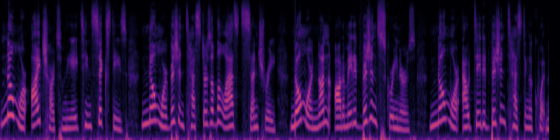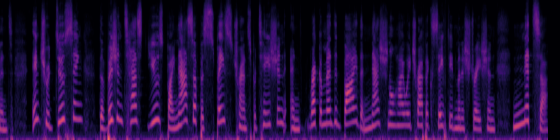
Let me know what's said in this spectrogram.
No more eye charts from the 1860s. No more vision testers of the last century. No more non automated vision screeners. No more outdated vision testing equipment. Introducing the vision test used by NASA for space transportation and recommended by the National Highway Traffic Safety Administration, NHTSA,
